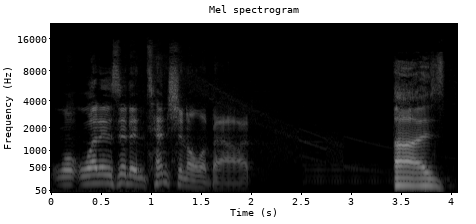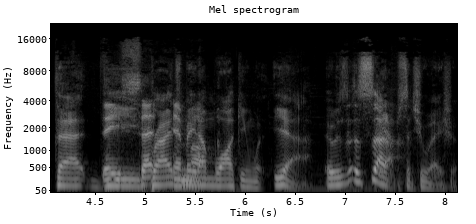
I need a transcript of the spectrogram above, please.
what is it intentional about? uh, that the bridesmaid I'm walking with. Yeah, it was a setup yeah. situation.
